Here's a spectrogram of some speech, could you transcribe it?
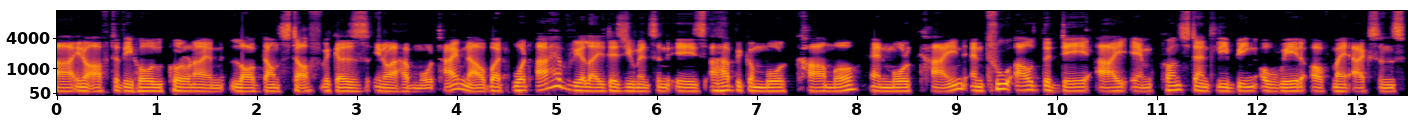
uh, you know, after the whole corona and lockdown stuff because, you know, I have more time now. But what I have realized, as you mentioned, is I have become more calmer and more kind. And throughout the day, I am constantly being aware of my actions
